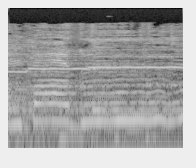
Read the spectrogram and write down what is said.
San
